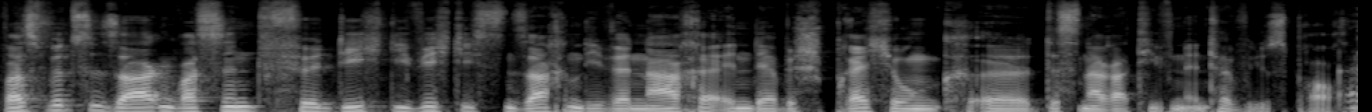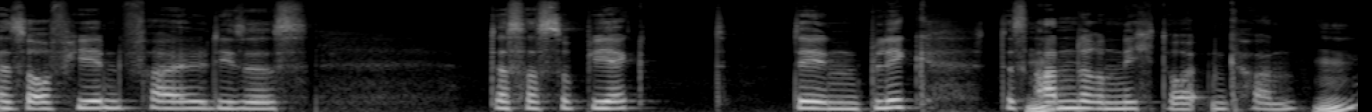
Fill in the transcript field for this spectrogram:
Was würdest du sagen, was sind für dich die wichtigsten Sachen, die wir nachher in der Besprechung äh, des narrativen Interviews brauchen? Also auf jeden Fall dieses, dass das Subjekt den Blick des hm? anderen nicht deuten kann. Hm?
